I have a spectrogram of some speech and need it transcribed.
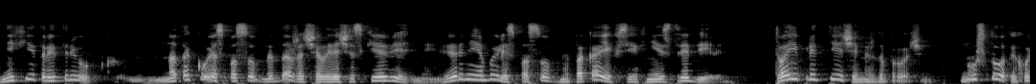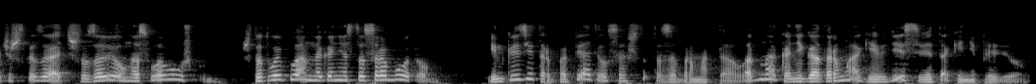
Нехитрый трюк. На такое способны даже человеческие ведьмы. Вернее, были способны, пока их всех не истребили. Твои предтечи, между прочим. Ну что ты хочешь сказать, что завел нас в ловушку? Что твой план наконец-то сработал?» Инквизитор попятился, что-то забормотал. Однако негатор магии в действие так и не привел.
